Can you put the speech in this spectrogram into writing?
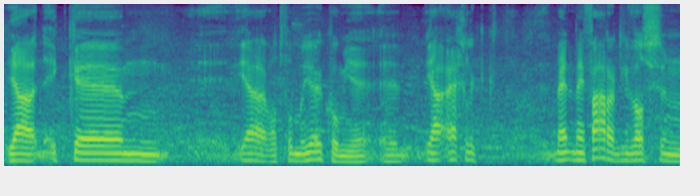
Ja, ik, uh, ja, wat voor milieu kom je? Ja, eigenlijk, mijn, mijn vader die was een,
